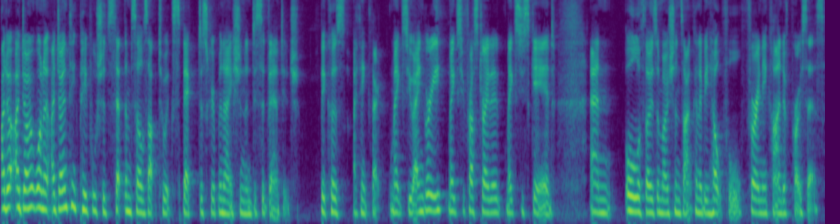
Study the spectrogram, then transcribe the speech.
I don't, I don't want to. I don't think people should set themselves up to expect discrimination and disadvantage because I think that makes you angry, makes you frustrated, makes you scared. And all of those emotions aren't going to be helpful for any kind of process.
